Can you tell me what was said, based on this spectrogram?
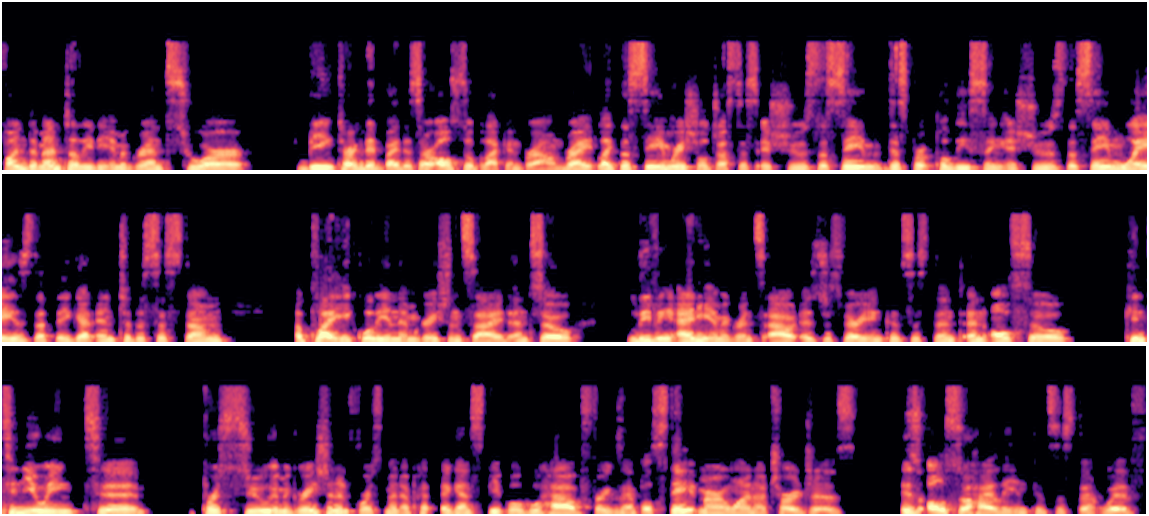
fundamentally, the immigrants who are being targeted by this are also black and brown, right? Like the same racial justice issues, the same disparate policing issues, the same ways that they get into the system apply equally in the immigration side. And so leaving any immigrants out is just very inconsistent and also continuing to pursue immigration enforcement against people who have, for example, state marijuana charges is also highly inconsistent with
